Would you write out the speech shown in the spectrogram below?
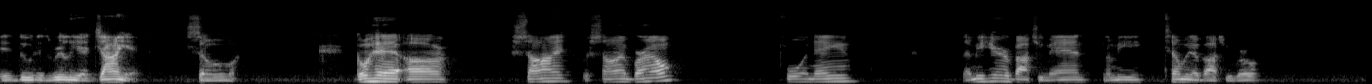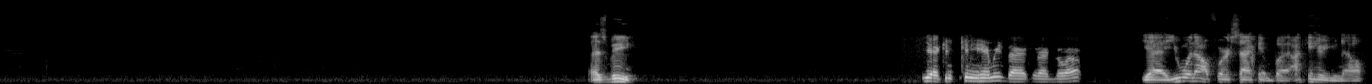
this dude is really a giant. So go ahead, uh, Sean, Rashawn Brown, full name. Let me hear about you, man. Let me tell me about you, bro. SB. Yeah, can, can you hear me? Did I, did I go out? Yeah, you went out for a second, but I can hear you now.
